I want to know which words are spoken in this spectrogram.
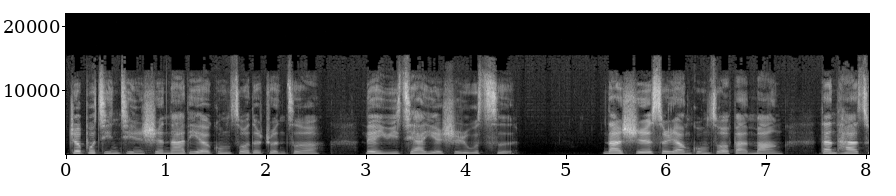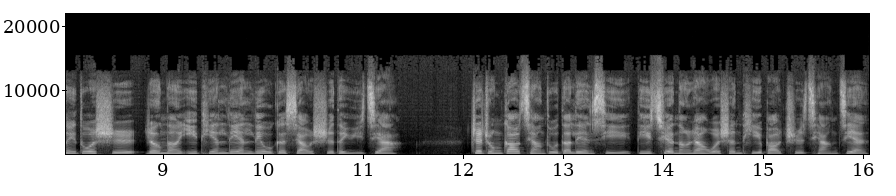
这不仅仅是纳迪尔工作的准则。练瑜伽也是如此。那时虽然工作繁忙，但他最多时仍能一天练六个小时的瑜伽。这种高强度的练习的确能让我身体保持强健，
